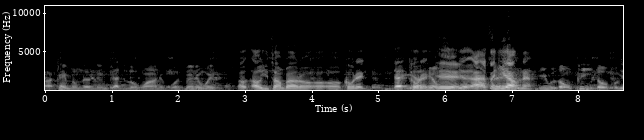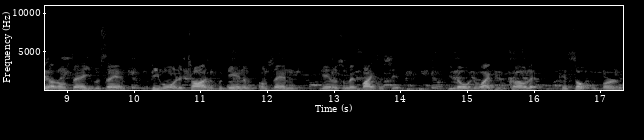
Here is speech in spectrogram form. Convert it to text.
I can't remember that name. He got the little whining voice. But anyway, Oh, oh, you talking about uh, uh, uh, Kodak? that yeah, Kodak? him. Yeah. Yeah, I, I think he out now. He was on P though because Yeah. I'm saying he was saying people wanted to charge him for giving him. I'm saying giving him some advice and shit. You know what the white people call it? Consulting firms.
